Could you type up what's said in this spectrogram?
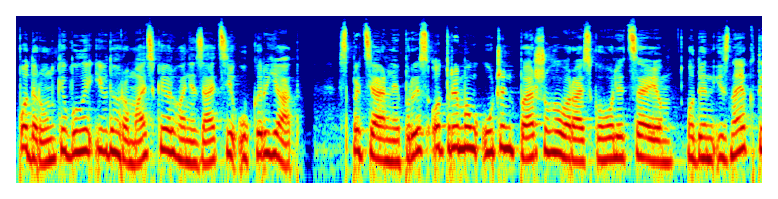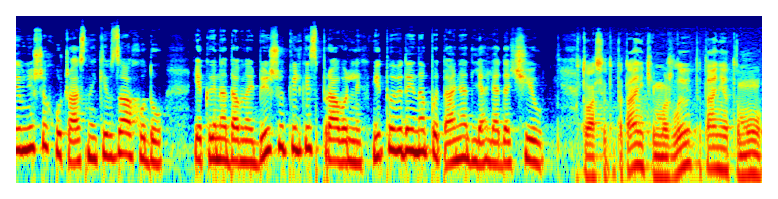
Подарунки були і від громадської організації «Укряд». Спеціальний приз отримав учень першого вараського ліцею, один із найактивніших учасників заходу, який надав найбільшу кількість правильних відповідей на питання для глядачів. Готувався до питань, які можливі питання, тому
